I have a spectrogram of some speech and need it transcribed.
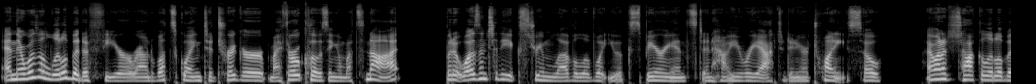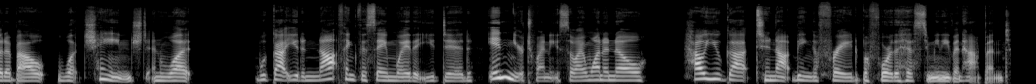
And there was a little bit of fear around what's going to trigger my throat closing and what's not. But it wasn't to the extreme level of what you experienced and how you reacted in your 20s. So I wanted to talk a little bit about what changed and what what got you to not think the same way that you did in your 20s. So I want to know how you got to not being afraid before the histamine even happened.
